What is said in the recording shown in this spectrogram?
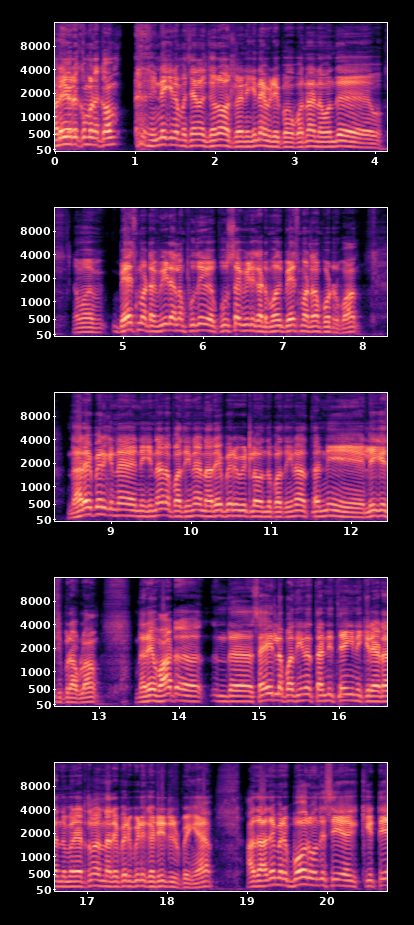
அனைவருக்கும் வணக்கம். இன்றைக்கி நம்ம சேனல் ஜனவாஸில் இன்றைக்கி என்ன வீடியோ பார்க்க போகிறோம்னா நான் வந்து நம்ம பேஸ்மெண்ட்டை வீடெல்லாம் புது புதுசாக வீடு கட்டும்போது பேஸ்மெண்ட்லாம் போட்டிருப்போம். நிறைய பேருக்கு என்ன இன்றைக்கி என்னென்ன பார்த்தீங்கன்னா நிறைய பேர் வீட்டில் வந்து பார்த்தீங்கன்னா தண்ணி லீக்கேஜ் ப்ராப்ளம் நிறைய வாட்டர் இந்த சைடில் பார்த்தீங்கன்னா தண்ணி தேங்கி நிற்கிற இடம் இந்த மாதிரி இடத்துல நிறைய பேர் வீடு கட்டிகிட்டு இருப்பீங்க. அது அதேமாதிரி போர் வந்து சி கிட்டே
